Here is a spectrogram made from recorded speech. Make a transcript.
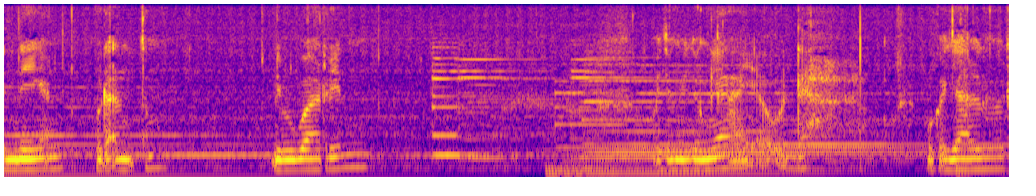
ini kan berantem dibubarin. Ujung-ujungnya ya udah buka jalur.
